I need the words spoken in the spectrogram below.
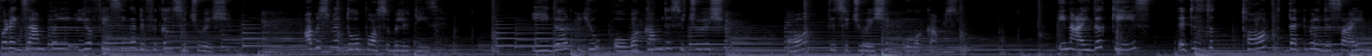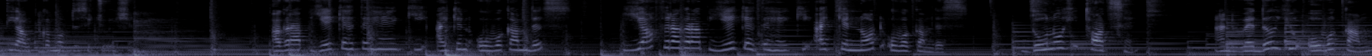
for example you are facing a difficult situation अब इसमें दो पॉसिबिलिटीज हैं. Either you overcome the situation or the situation overcomes you either case, it is the thought that will decide the outcome of the situation. अगर आप ये कहते हैं कि आई कैन ओवरकम दिस या फिर अगर आप ये कहते हैं कि I can not overcome this दोनों ही थॉट्स हैं. And whether you overcome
